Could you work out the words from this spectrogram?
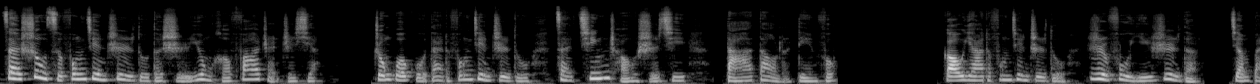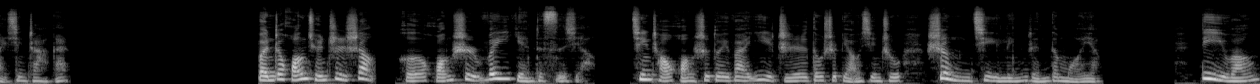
在数次封建制度的使用和发展之下，中国古代的封建制度在清朝时期达到了巅峰。高压的封建制度日复一日的将百姓榨干。本着皇权至上和皇室威严的思想，清朝皇室对外一直都是表现出盛气凌人的模样，帝王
